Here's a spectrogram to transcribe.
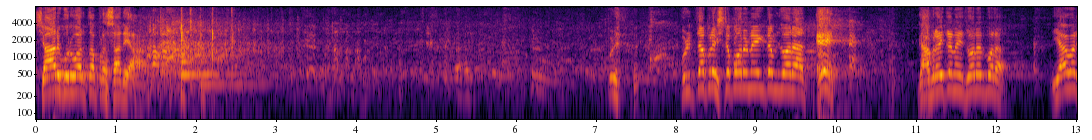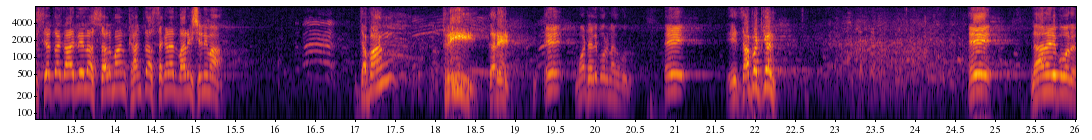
चार गुरुवारचा प्रसाद या. पुढ- पुढचा प्रश्न पोरानं एकदम जोरात. ए घाबरायचं नाही जोरात बोला. या वर्षाचा गाजलेला सलमान खानचा सगळ्यात भारी सिनेमा. दबांग थ्री करेक्ट ए मोठ्याले पोरं नका बोलू. ए ए झापटकन ए लहान पोरं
